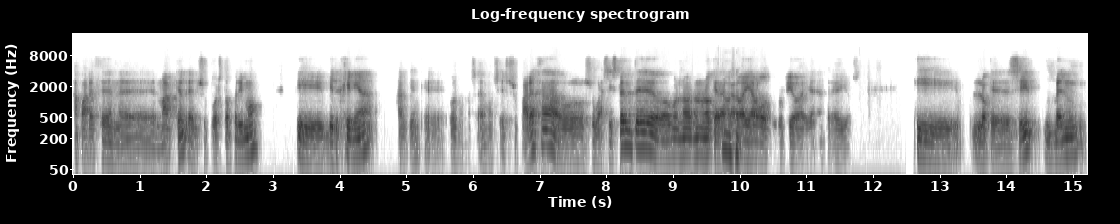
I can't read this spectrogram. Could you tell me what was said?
aparecen eh, Markel, el supuesto primo, y Virginia, alguien que, bueno, no sabemos si es su pareja o su asistente, o no, no queda claro, hay algo turbio entre ellos. Y lo que sí ven,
